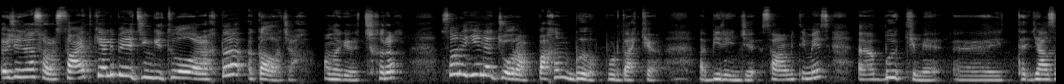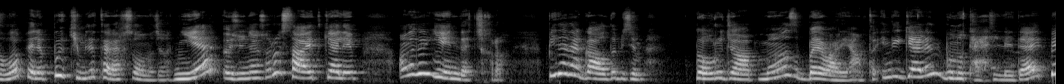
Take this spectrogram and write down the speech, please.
Özündən sonra sait gəlib belə cingiltili olaraq da qalacaq. Ona görə çıxırıq. Sonra yenə corab. Baxın B burdakı birinci samitimiz B kimi yazılıb. Belə B kimi də tələffüz olunacaq. Niyə? Özündən sonra sait gəlib. Ona görə yeni də çıxırıq. Bir dənə qaldı bizim Doğru cavabımız B variantı. İndi gəlin bunu təhlil edək. B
